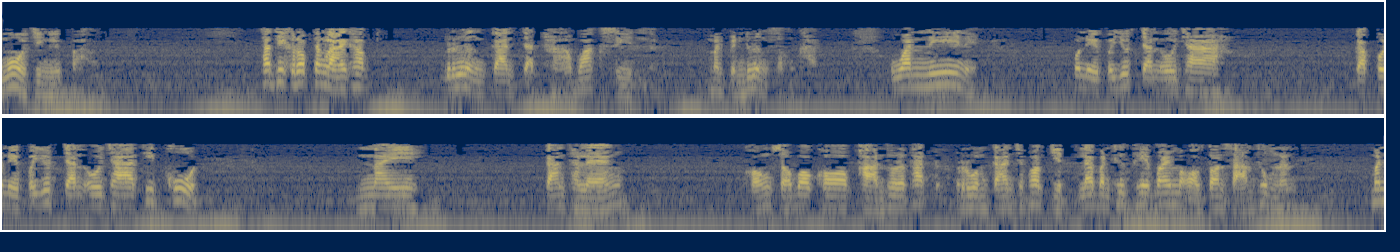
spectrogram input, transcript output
โง่จริงหรือเปล่าท่านที่ครบทั้งหลายครับ เรื่องการจัดหาวัคซีน มันเป็นเรื่องสำคัญ วันนี้เนี่ยพลเอกประยุทธ์จันโอชา กับพลเอกประยุทธ์จันโอชาที่พูด ในการถแถลงของสบคผ่านโทรทัศน์ รวมการเฉพาะกิจ และบันทึกเทปไว้มาออกตอนสามทุ่มนั้น มัน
